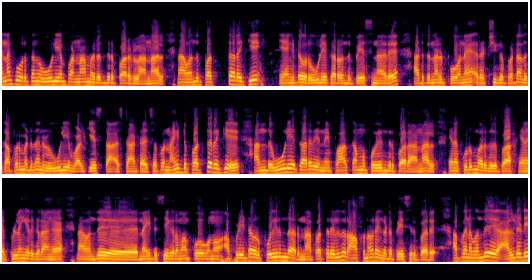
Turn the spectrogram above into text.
எனக்கு ஒருத்தங்க ஊழியம் பண்ணாமல் இருந்திருப்பார்களானால் நான் வந்து பத்தரைக்கு என்கிட்ட ஒரு ஊழியக்காரர் வந்து பேசினாரு. அடுத்த நாள் போனேன் ரட்சிக்கப்பட்டேன். அதுக்கப்புறமேட்டு தான் என்னோடய ஊழிய வாழ்க்கையே ஸ்டா ஸ்டார்ட் ஆச்சு. அப்போ நைட்டு பத்தரைக்கு அந்த ஊழியக்காரர் என்னை பார்க்காம போயிருந்திருப்பார். ஆனால் எனக்கு குடும்பம் இருக்குதுப்பா எனக்கு பிள்ளைங்க இருக்கிறாங்க. நான் வந்து நைட்டு சீக்கிரமாக போகணும் அப்படின்ட்டு அவர் போயிருந்தாருன்னா பத்தரைலேருந்து ஒரு ஆஃப் அன் அவர் எங்கிட்ட பேசியிருப்பார். அப்போ எனக்கு வந்து ஆல்ரெடி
